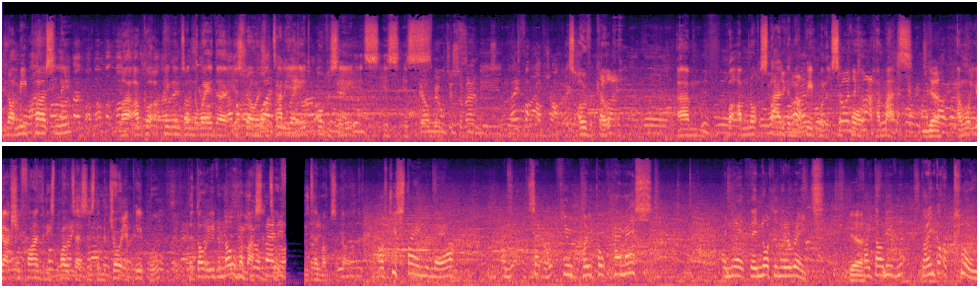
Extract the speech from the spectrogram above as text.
you know, me personally, like I've got opinions on the way that Israel has retaliated. Obviously, it's it's it's, it's overkill. Um, but I'm not standing with people that support Hamas. Yeah. And what you actually find in these protests is the majority of people that don't even know Hamas until f***ing 10 months ago. I was just standing there and said to a few people, Hamas, and yet they're nodding their heads. Yeah. They don't even, they ain't got a clue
